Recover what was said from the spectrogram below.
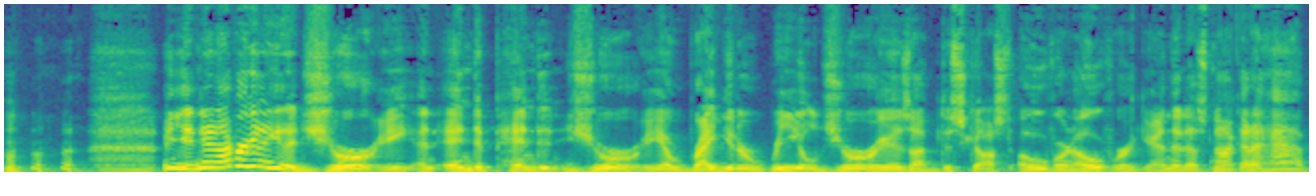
You're never going to get a jury, an independent jury, a regular, real jury, as I've discussed over and over again, that is not going to have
